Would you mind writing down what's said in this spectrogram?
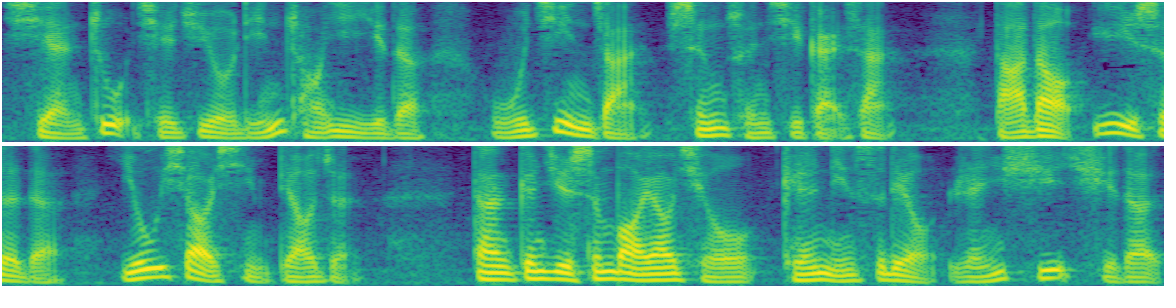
显著且具有临床意义的无进展生存期改善。达到预设的有效性标准，但根据申报要求，KN 零四六仍需取得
